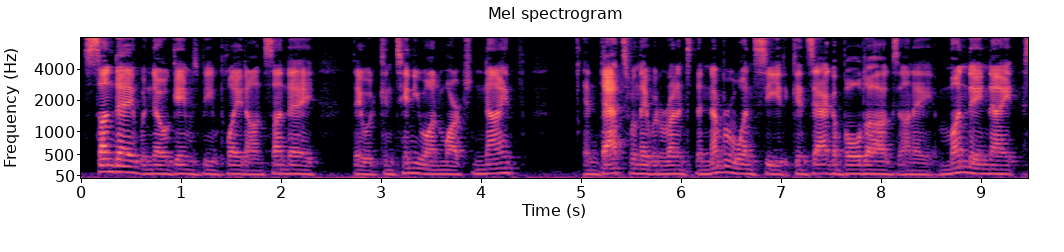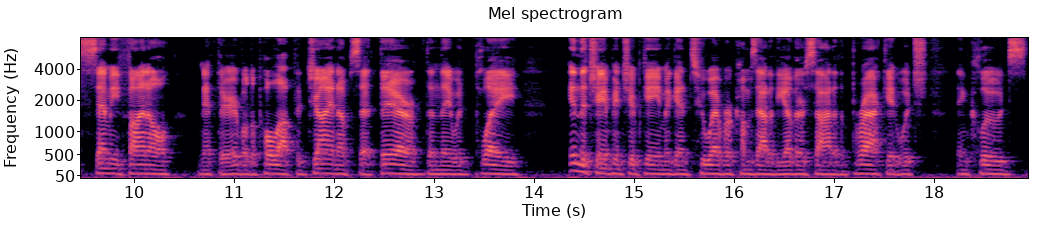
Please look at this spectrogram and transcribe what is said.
Sunday with no games being played on Sunday. They would continue on March 9th, and that's when they would run into the number one seed Gonzaga Bulldogs on a Monday night semifinal. And if they're able to pull off the giant upset there, then they would play in the championship game against whoever comes out of the other side of the bracket, which includes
